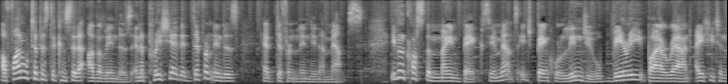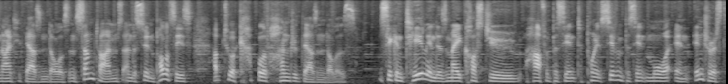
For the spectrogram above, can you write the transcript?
Our final tip is to consider other lenders and appreciate that different lenders have different lending amounts. Even across the main banks, the amounts each bank will lend you will vary by around eighty to $90,000 and sometimes, under certain policies, up to a couple of hundred thousand dollars. Second tier lenders may cost you half a percent to 0.7% more in interest,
